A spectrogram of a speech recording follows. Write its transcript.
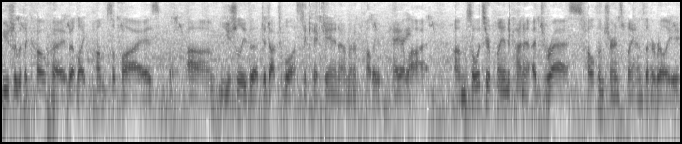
usually with a copay, but like pump supplies, um, usually the deductible has to kick in. I'm going to probably pay Right. a lot. Um, so, what's your plan to kind of address health insurance plans that are really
